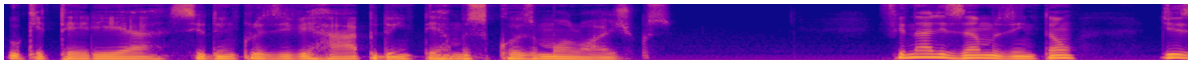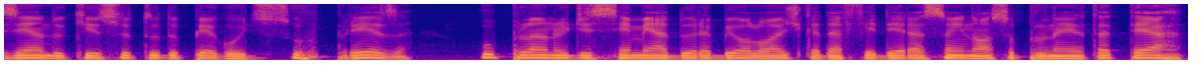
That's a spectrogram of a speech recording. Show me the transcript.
o que teria sido inclusive rápido em termos cosmológicos. Finalizamos então dizendo que isso tudo pegou de surpresa o plano de semeadura biológica da Federação em nosso planeta Terra,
